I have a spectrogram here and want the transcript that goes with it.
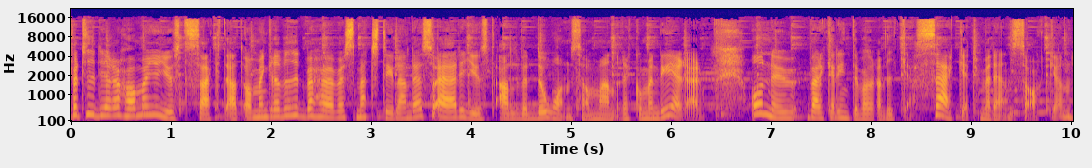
För tidigare har man ju just sagt att om en gravid behöver smärtstillande så är det just Alvedon som man rekommenderar. Och nu verkar det inte vara lika säkert med den saken.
